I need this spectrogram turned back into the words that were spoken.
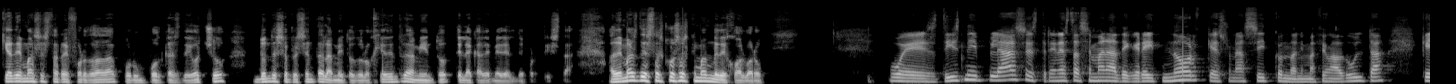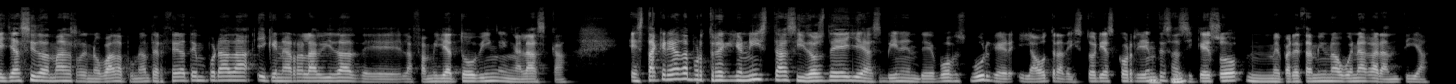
que además está reforzada por un podcast de ocho, donde se presenta la metodología de entrenamiento de la Academia del Deportista. Además de estas cosas, ¿qué más me dejó Álvaro? Pues Disney Plus estrena esta semana The Great North, que es una sitcom de animación adulta que ya ha sido además renovada por una tercera temporada y que narra la vida de la familia Tobin en Alaska. Está creada por tres guionistas y dos de ellas vienen de Bob's Burger y la otra de Historias Corrientes, así que eso me parece a mí una buena garantía.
